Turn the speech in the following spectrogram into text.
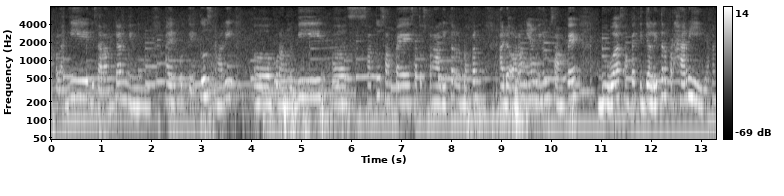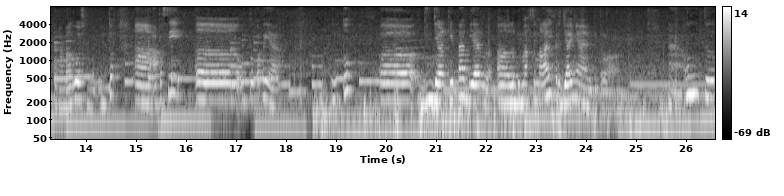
apalagi disarankan minum air putih itu sehari uh, kurang lebih uh, satu sampai satu setengah liter bahkan ada orang yang minum sampai 2 sampai 3 liter per hari ya kan karena bagus untuk uh, apa sih uh, untuk apa ya untuk uh, ginjal kita biar uh, lebih maksimal lagi kerjanya gitu loh nah untuk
